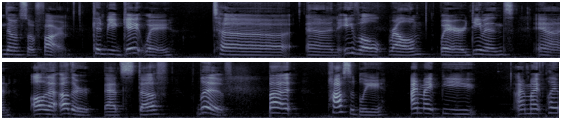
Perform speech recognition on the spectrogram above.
known so far, can be a gateway to an evil realm where demons and all that other bad stuff live. But possibly, I might be, I might play,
